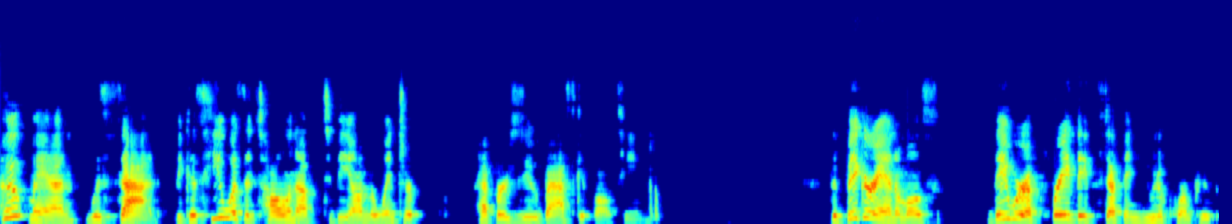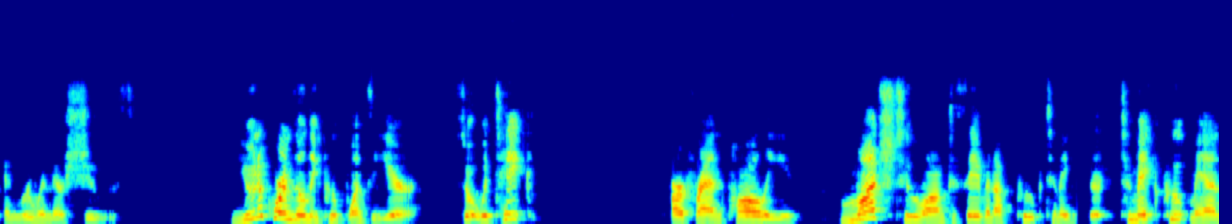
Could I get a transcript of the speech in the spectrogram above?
Poop Man was sad because he wasn't tall enough to be on the winter Pepper Zoo basketball team. The bigger animals, they were afraid they'd step in unicorn poop and ruin their shoes. Unicorns only poop once a year, so it would take our friend Polly much too long to save enough poop to make to make Poop Man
